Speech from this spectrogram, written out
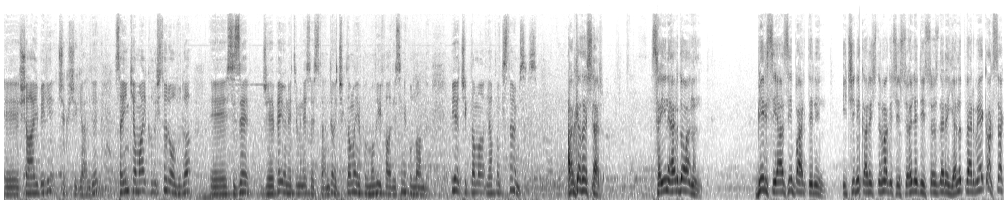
e, şaibeli çıkışı geldi. Sayın Kemal Kılıçdaroğlu da e, size CHP yönetimine seslendi. Açıklama yapılmalı ifadesini kullandı. Bir açıklama yapmak ister misiniz? Arkadaşlar Sayın Erdoğan'ın bir siyasi partinin içini karıştırmak için söylediği sözlere yanıt vermeye kalksak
